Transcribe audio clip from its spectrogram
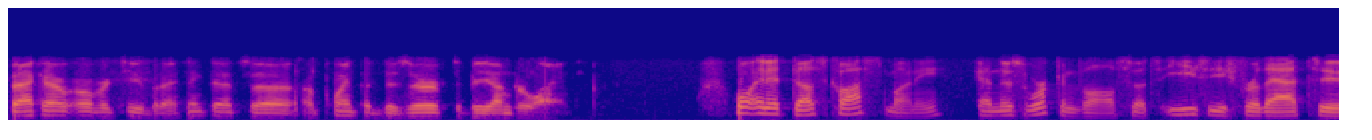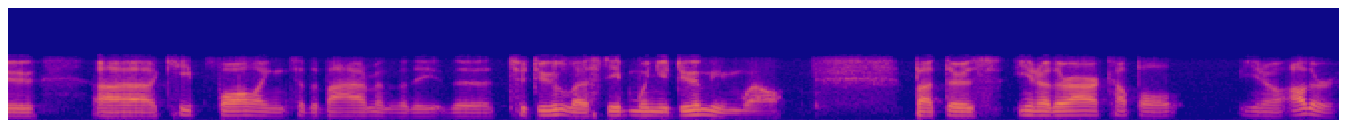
back over to you, but I think that's a, a point that deserves to be underlined. Well, and it does cost money, and there's work involved, so it's easy for that to uh, keep falling to the bottom of the, the to-do list, even when you do mean well. But there's, you know, there are a couple, you know, other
